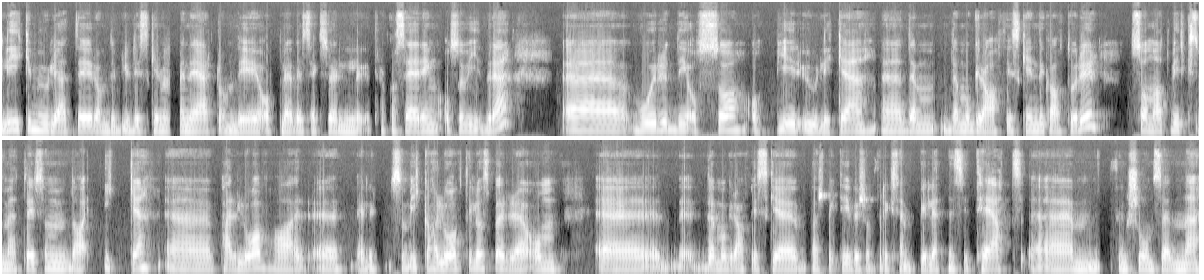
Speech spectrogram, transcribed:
like muligheter, om de blir diskriminert, om de opplever seksuell trakassering osv. Eh, hvor de også oppgir ulike eh, dem demografiske indikatorer, sånn at virksomheter som da ikke eh, per lov har, eller som ikke har lov til å spørre om eh, demografiske perspektiver som f.eks. etnisitet, eh, funksjonsevne,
